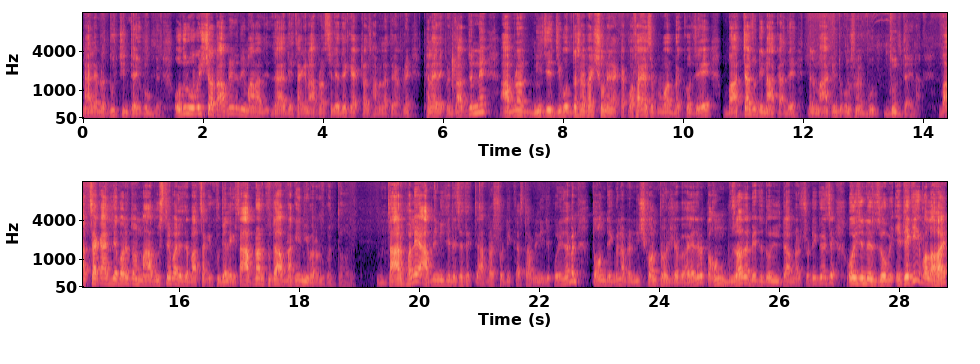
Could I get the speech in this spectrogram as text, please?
নাহলে আপনার দুশ্চিন্তায় ভুগবেন। অদূর ভবিষ্যৎ আপনি যদি মানা যায় দিয়ে থাকেন, আপনার ছেলেদেরকে একটা ঝামেলাতে আপনি ফেলাই রাখবেন। তার জন্যে আপনার নিজের জীবদ্দশা ভাই শোনেন, একটা কথাই আছে প্রবাদ বাক্য যে, বাচ্চা যদি না কাঁদে, তাহলে মা কিন্তু কোনো সময় দুধ দেয় না। বাচ্চা কাঁদলে পরে তখন মা বুঝতে পারে যে বাচ্চাকে ক্ষুদে লেগেছে। আপনার ক্ষুদা আপনাকেই নিবারণ করতে হবে। তার ফলে আপনি নিজে বেঁচে থাকতে আপনার সঠিক কাজটা আপনি নিজে করে যাবেন, তখন দেখবেন আপনার নিষ্কণ্ঠ হিসাবে হয়ে যাবে, তখন বোঝা যাবে যে দলিলটা আপনার সঠিক হয়েছে। ওই জন্য জমি, এটাকেই বলা হয়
